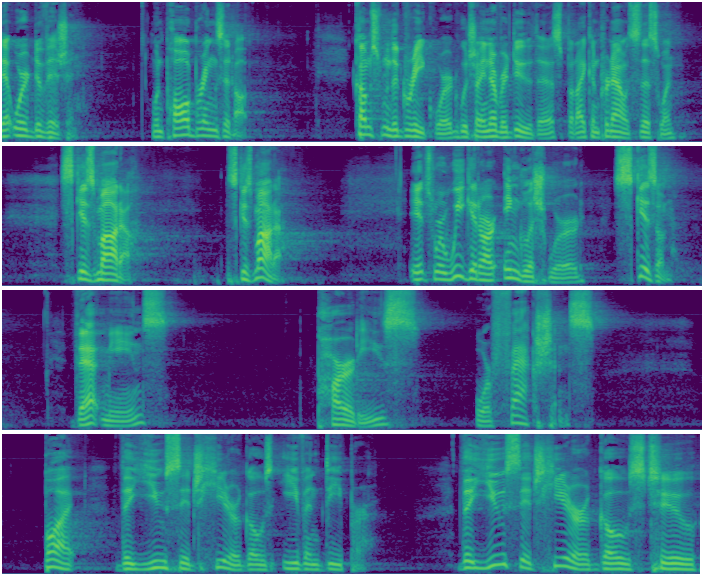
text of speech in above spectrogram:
That word division, when Paul brings it up, comes from the Greek word, which I never do this, but I can pronounce this one schismata. Schismata. It's where we get our English word schism. That means parties or factions. But the usage here goes even deeper. The usage here goes to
